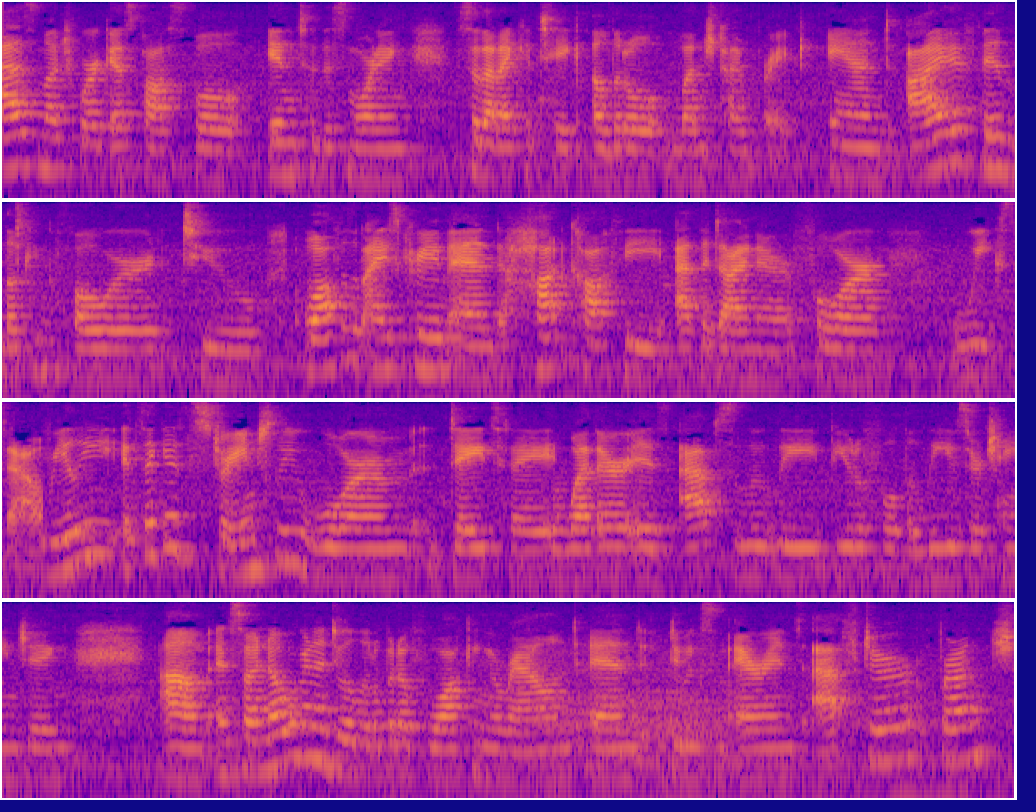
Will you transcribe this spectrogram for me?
as much work as possible into this morning so that I could take a little lunchtime break. And I have been looking forward to waffles and ice cream and hot coffee at the diner for weeks out. Really, it's like a strangely warm day today. The weather is absolutely beautiful. The leaves are changing. Um, and so I know we're gonna do a little bit of walking around and doing some errands after brunch,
